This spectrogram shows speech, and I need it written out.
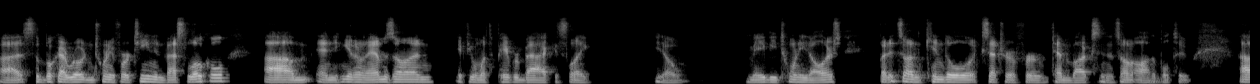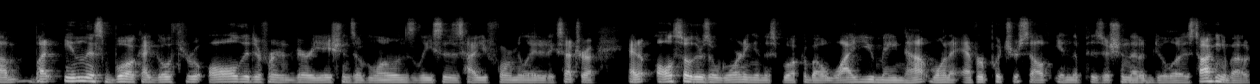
Uh, it's the book I wrote in 2014, Invest Local, um, and you can get it on Amazon if you want the paperback. It's like you know maybe twenty dollars, but it's on Kindle, etc., for ten bucks, and it's on Audible too. Um, but in this book, I go through all the different variations of loans, leases, how you formulate it, etc. And also, there's a warning in this book about why you may not want to ever put yourself in the position that Abdullah is talking about,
